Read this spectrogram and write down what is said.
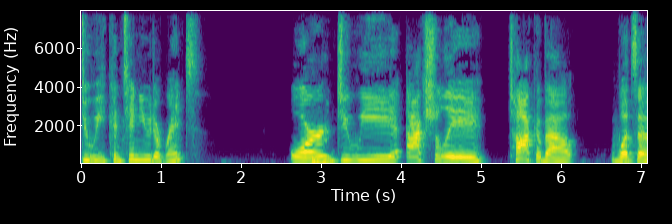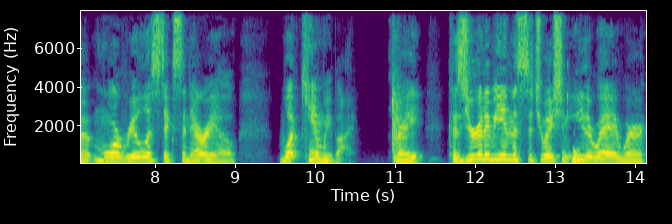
Do we continue to rent? Or mm-hmm. do we actually talk about what's a more realistic scenario what can we buy? Right? Because you're going to be in this situation either way where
